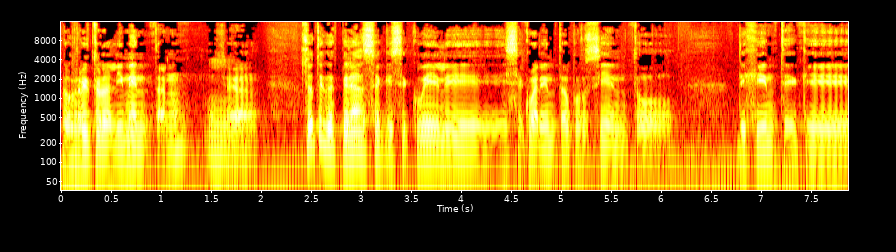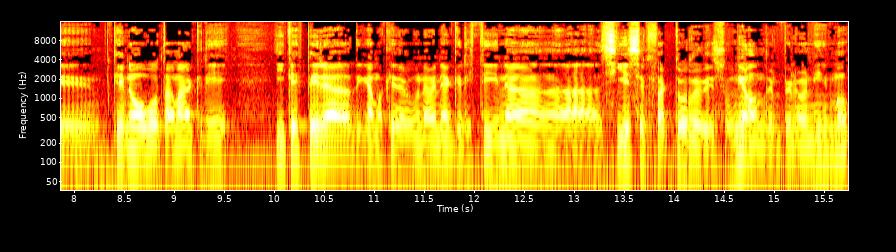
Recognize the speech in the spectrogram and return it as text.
los retroalimenta, ¿no? O mm. sea, yo tengo esperanza que se cuele ese 40% de gente que, que no vota a Macri y que espera, digamos, que de alguna manera Cristina, ah, si es el factor de desunión del peronismo,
